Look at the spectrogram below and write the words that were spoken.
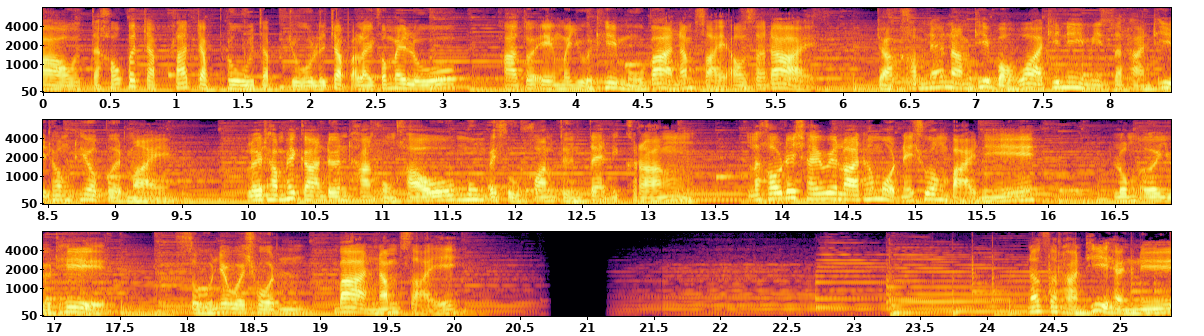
าว แต่เขาก็จับพลัดจับพลูจับจูหรือจับอะไรก็ไม่รู้ พาตัวเองมาอยู่ที่หมู่บ้านน้ำใสเอาซะได้ จากคำแนะนำที่บอกว่าที่นี่มีสถานที่ท่องเที่ยวเปิดใหม่ เลยทำให้การเดินทางของเขามุ่งไปสู่ความตื่นเต้นอีกครั้ง และเขาได้ใช้เวลาทั้งหมดในช่วงบ่ายนี้ ลงเอยอยู่ที่ ศูนย์เยาวชน บ้านน้ำใสณสถานที่แห่งนี้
